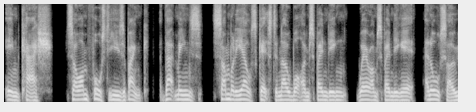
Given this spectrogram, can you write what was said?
in cash, so I'm forced to use a bank. That means somebody else gets to know what I'm spending, where I'm spending it, and also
